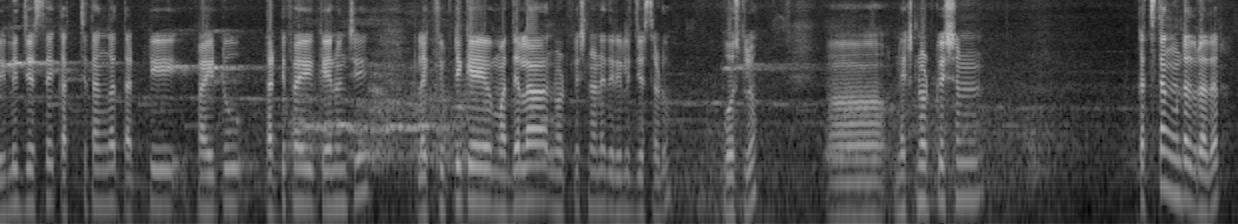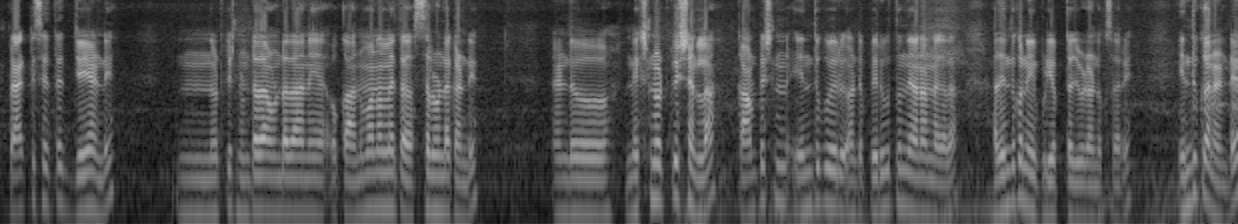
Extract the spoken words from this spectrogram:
రిలీజ్ చేస్తే ఖచ్చితంగా thirty five to thirty five K నుంచి లైక్ ఫిఫ్టీ కే మధ్యలో నోటిఫికేషన్ అనేది రిలీజ్ చేస్తాడు పోస్టులు. నెక్స్ట్ నోటిఫికేషన్ ఖచ్చితంగా ఉంటుంది బ్రదర్. ప్రాక్టీస్ అయితే చేయండి. నోటిఫికేషన్ ఉంటుందా ఉండదా అనే ఒక అనుమానంలో అయితే అస్సలు ఉండకండి. అండ్ నెక్స్ట్ నోటిఫికేషన్లో కాంపిటీషన్ ఎందుకు పెరుగు అంటే పెరుగుతుంది అని అన్నా కదా అది ఎందుకో నేను ఇప్పుడు చెప్తా చూడండి ఒకసారి. ఎందుకనంటే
